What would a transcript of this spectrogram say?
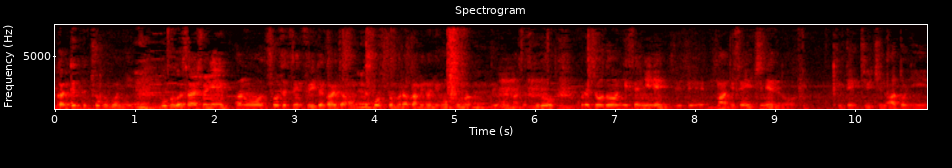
が出た直後に、僕が最初にあの小説について書いた本って「ポスト村上の日本文学」っていう本なんですけどこれちょうど2002年に出て、まあ、2001年の9.11の後に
